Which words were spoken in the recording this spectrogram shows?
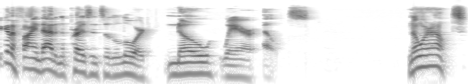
You're going to find that in the presence of the Lord. Nowhere else. Nowhere else.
